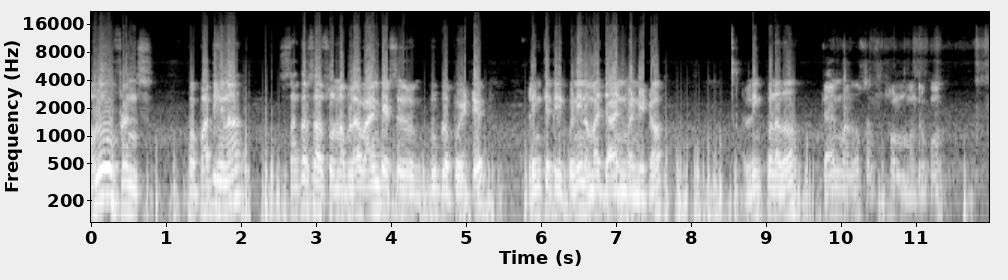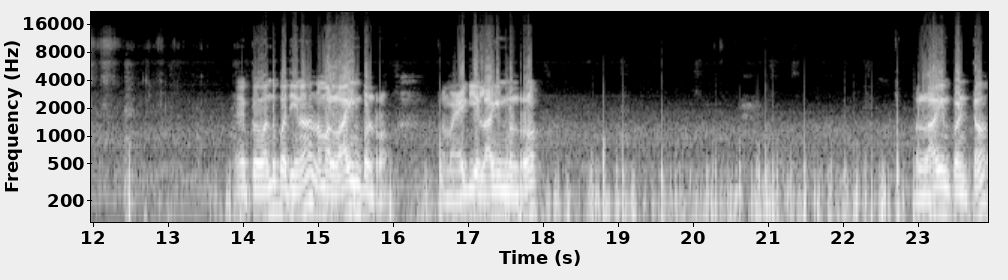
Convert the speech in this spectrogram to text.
ஹலோ ஃப்ரெண்ட்ஸ் இப்போ பார்த்தீங்கன்னா சங்கர் சார் சொன்னப்பில் வாலண்டியர்ஸ் குரூப்பில் போயிட்டு லிங்கை கிளிக் பண்ணி நம்ம ஜாயின் பண்ணிட்டோம். லிங்க் பண்ணதும் ஜாயின் பண்ணதும் சக்ஸஸ்ஃபுல் வந்திருக்கும். இப்போ வந்து பார்த்தீங்கன்னா நம்ம லாகின் பண்ணுறோம் நம்ம ஐடியை லாகின் பண்ணுறோம் லாகின் பண்ணிட்டோம்.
